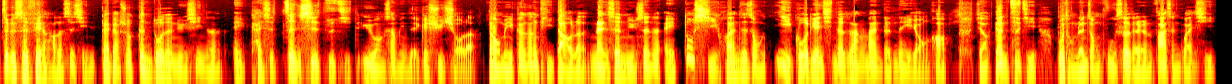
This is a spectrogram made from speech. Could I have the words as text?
这个是非常好的事情，代表说更多的女性呢，哎，开始正视自己欲望上面的一个需求了。那我们也刚刚提到了，男生女生呢，哎，都喜欢这种异国恋情的浪漫的内容，哈，叫跟自己不同人种肤色的人发生关系，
